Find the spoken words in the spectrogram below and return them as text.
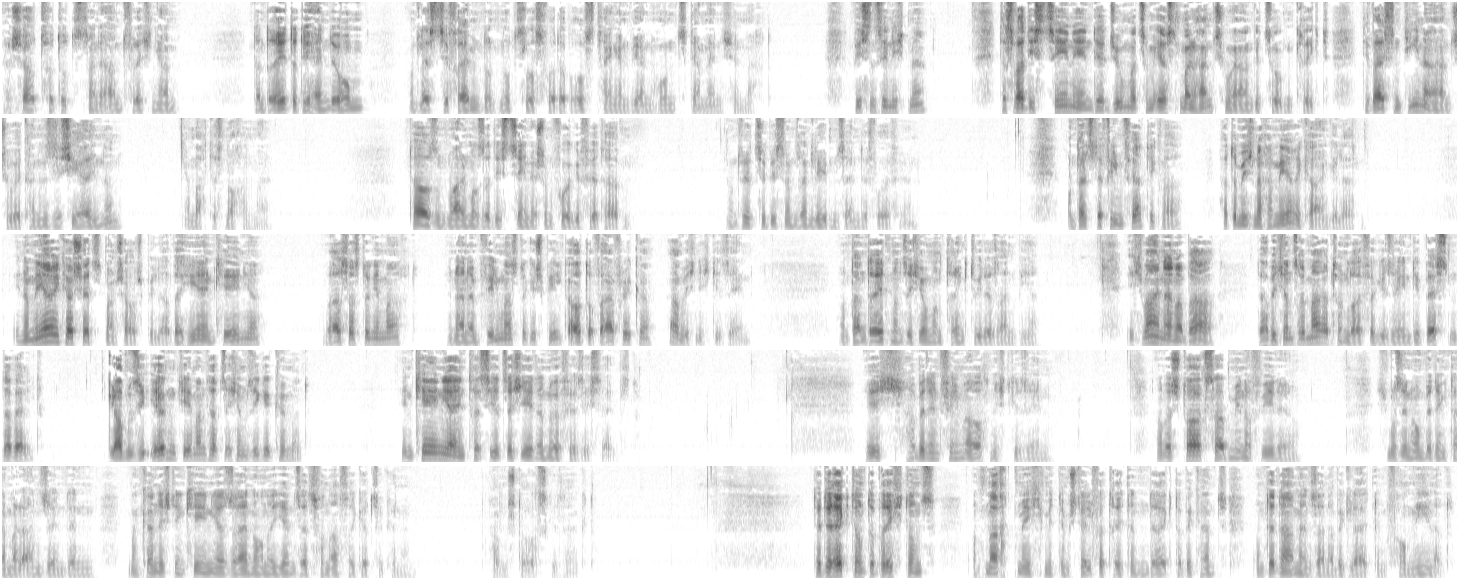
Er schaut verdutzt seine Handflächen an, dann dreht er die Hände um und lässt sie fremd und nutzlos vor der Brust hängen wie ein Hund, der Männchen macht. Wissen Sie nicht mehr? Das war die Szene, in der Juma zum ersten Mal Handschuhe angezogen kriegt. Die weißen Dienerhandschuhe, können Sie sich erinnern? Er macht es noch einmal. Tausendmal muss er die Szene schon vorgeführt haben und wird sie bis an sein Lebensende vorführen. Und als der Film fertig war, hat er mich nach Amerika eingeladen. In Amerika schätzt man Schauspieler, aber hier in Kenia? Was hast du gemacht? In einem Film hast du gespielt? Out of Africa? Habe ich nicht gesehen. Und dann dreht man sich um und trinkt wieder sein Bier. Ich war in einer Bar, da habe ich unsere Marathonläufer gesehen, die besten der Welt. Glauben Sie, irgendjemand hat sich um sie gekümmert? In Kenia interessiert sich jeder nur für sich selbst. Ich habe den Film auch nicht gesehen. Aber Starks haben ihn auf Video. Ich muss ihn unbedingt einmal ansehen, denn man kann nicht in Kenia sein, ohne jenseits von Afrika zu können, haben Storchs gesagt. Der Direktor unterbricht uns und macht mich mit dem stellvertretenden Direktor bekannt und der Dame in seiner Begleitung, Frau Mehnert.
